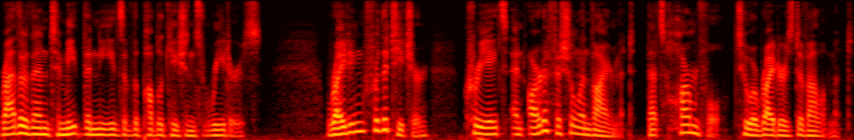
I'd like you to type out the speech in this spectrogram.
rather than to meet the needs of the publication's readers. Writing for the teacher creates an artificial environment that's harmful to a writer's development.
